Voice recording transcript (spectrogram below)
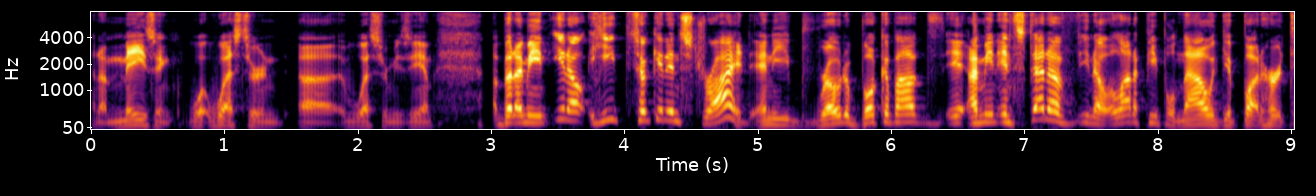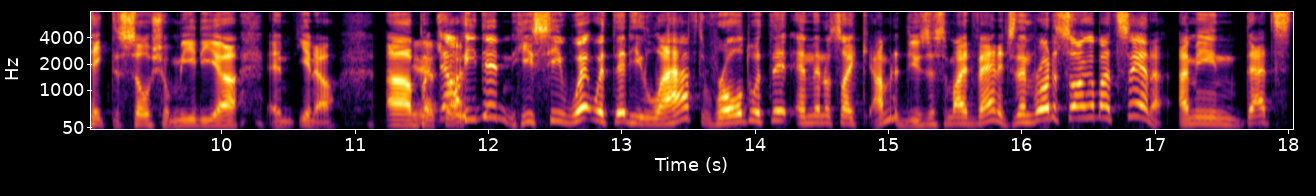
an amazing Western uh, Western museum. But I mean, you know, he took it in stride, and he wrote a book about. It. I mean, instead of you know, a lot of people now would get butthurt, take to social media, and you know, uh, but no, right. he didn't. He he went with it. He laughed, rolled with it, and then it's like I'm going to use this to my advantage. And Then wrote a song about Santa. I mean, that's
